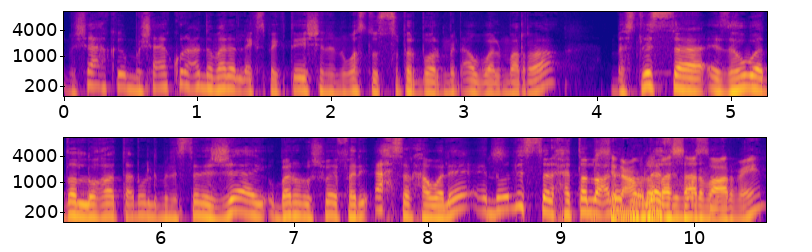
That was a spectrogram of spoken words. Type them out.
مش حيكون مش حيكون عندهم هذا ال expectation إنه وصلوا السوبر بول من أول مرة بس لسه إذا هو ضل تعال نقول من السنة الجاي وبنوا شوي فريق أحسن حواليه إنه لسه رح يطلعوا عليه عمره لازم بس يوصل. 44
